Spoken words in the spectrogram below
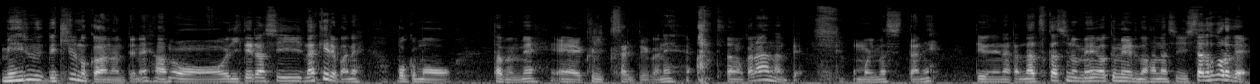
メールできるのか？なんてねあのー、リテラシーなければね僕も多分ね、えー、クリックされというかね合ってたのかな？なんて思いましたね。っていうね、なんか懐かしの迷惑メールの話したところで、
